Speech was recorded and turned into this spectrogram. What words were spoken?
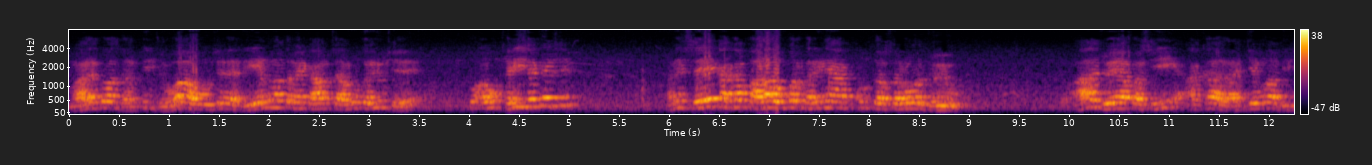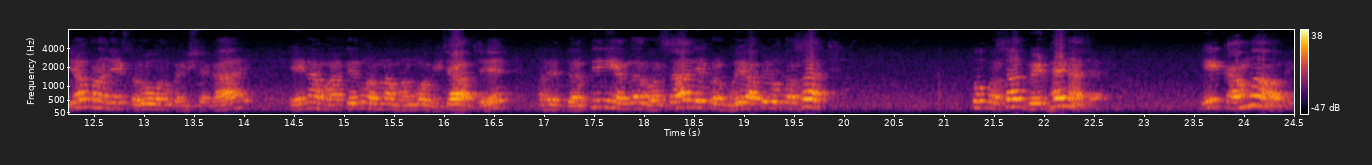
મારે તો આ ધરતી જોવા આવવું છે રિયલમાં તમે કામ ચાલુ કર્યું છે, તો આવું થઈ શકે છે? અને શેક આખા પાળા ઉપર કરીને આખું સરોવર જોયું. આ જોયા પછી આખા રાજ્યમાં બીજા પણ અનેક સરોવરો કરી શકાય. એના માટેનો એમના મનમાં વિચાર છે અને ધરતીની અંદર વરસાદ એ પ્રભુએ આપેલો પ્રસાદ છે. તો પ્રસાદ વેઠાઈ ના જાય. એ કામમાં આવે.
